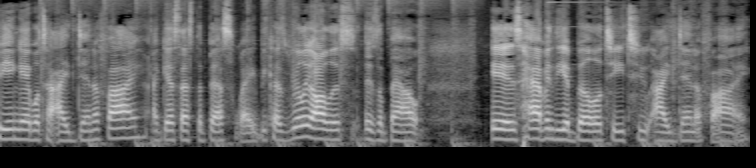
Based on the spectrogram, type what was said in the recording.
being able to identify. I guess that's the best way because really all this is about is having the ability to identify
